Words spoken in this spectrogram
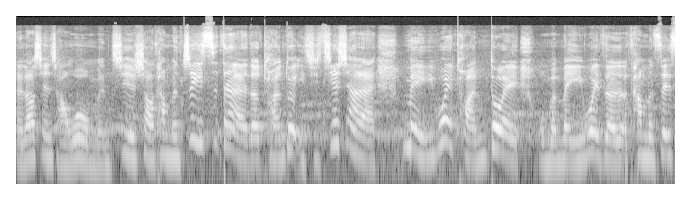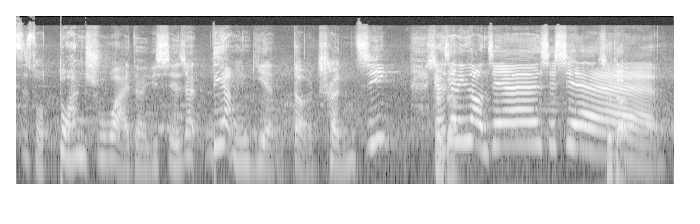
来到现场，为我们介绍他们这一次带来的团队，以及接下来每一位团队，我们每一位的他们这次所端出来的一些亮眼的成绩。感谢林总监，谢谢。是的。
